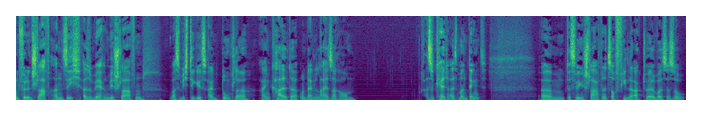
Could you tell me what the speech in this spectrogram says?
Und für den Schlaf an sich, also während wir schlafen, was wichtig ist, ein dunkler, ein kalter und ein leiser Raum. Also kälter als man denkt. Ähm, deswegen schlafen jetzt auch viele aktuell, weil es so also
